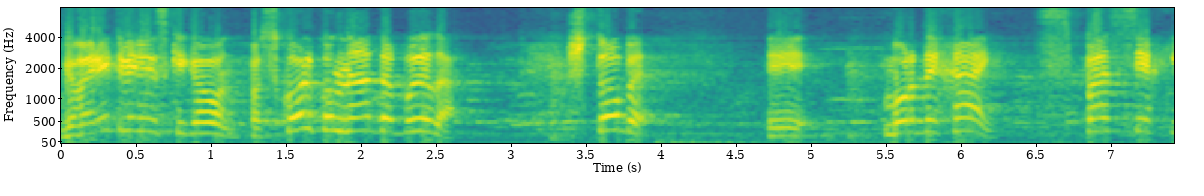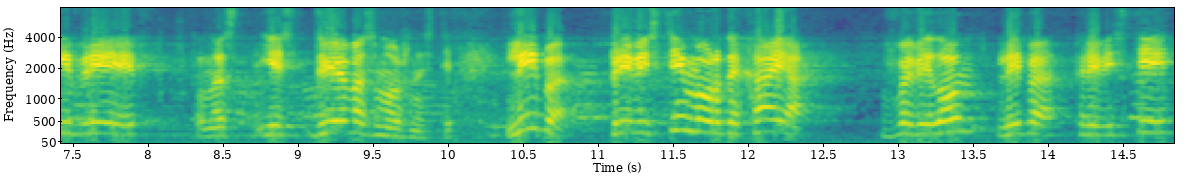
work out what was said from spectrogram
Говорит Вилинский Гаон, поскольку надо было – чтобы э, Мордыхай спас всех евреев, у нас есть две возможности. Либо привести Мордыхая в Вавилон, либо привести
